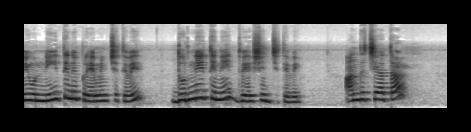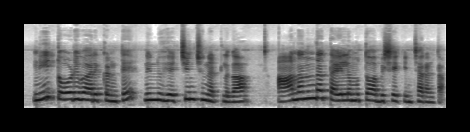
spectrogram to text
నీవు నీతిని ప్రేమించితివి దుర్నీతిని ద్వేషించితివి. అందుచేత నీ తోడి వారి కంటే నిన్ను హెచ్చించినట్లుగా ఆనంద తైలముతో అభిషేకించారంట.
